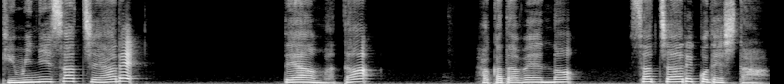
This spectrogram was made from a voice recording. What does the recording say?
君に幸あれ。ではまた。博多弁の幸あれ子でした。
